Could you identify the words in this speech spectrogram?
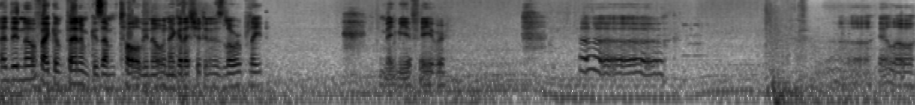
I didn't know if I can pen him because I'm tall, you know, and I gotta shoot in his lower plate. Made me a favor. Uh, hello.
